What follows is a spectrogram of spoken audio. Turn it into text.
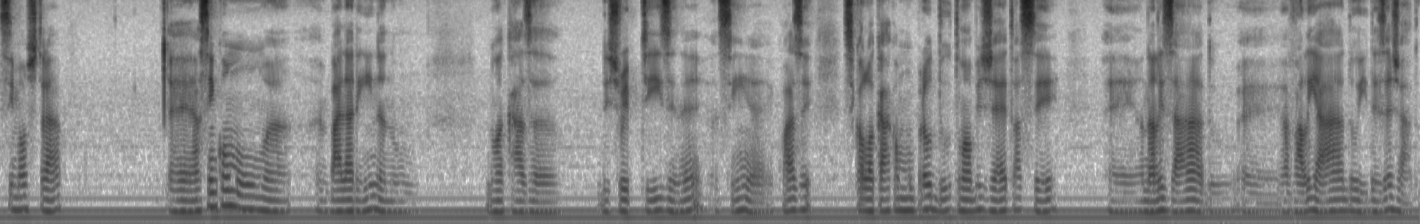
se mostrar, é, assim como uma bailarina num, numa casa de striptease, né? Assim, é quase se colocar como um produto, um objeto a ser é, analisado, é, avaliado e desejado.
